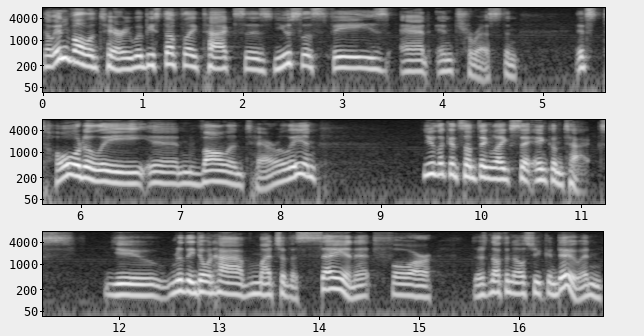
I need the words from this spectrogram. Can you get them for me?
Now, involuntary would be stuff like taxes, useless fees, and interest. And it's totally involuntarily. And you look at something like, say, income tax. You really don't have much of a say in it, for there's nothing else you can do. And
